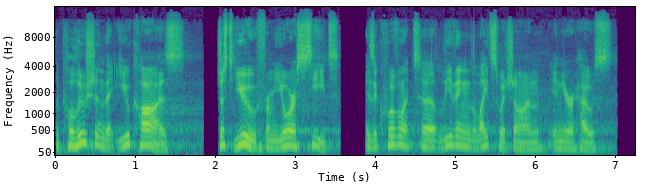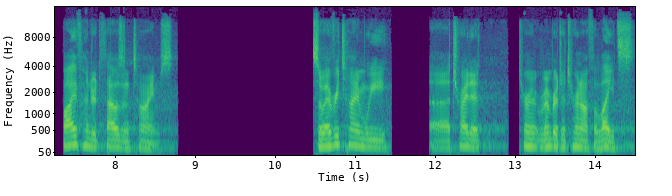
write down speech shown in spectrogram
the pollution that you cause just you from your seat, is equivalent to leaving the light switch on in your house 500,000 times. So every time we uh, try to turn, remember to turn off the lights,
